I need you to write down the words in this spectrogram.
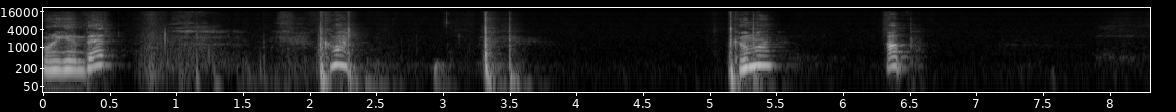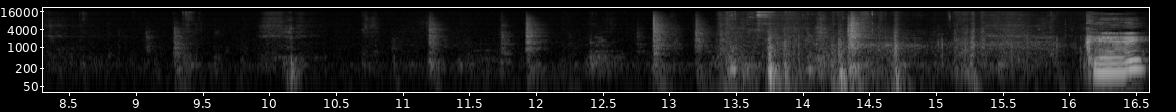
Want to get in bed? Come on. Come on. Up. Okay.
